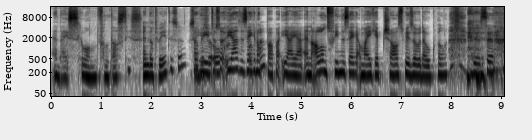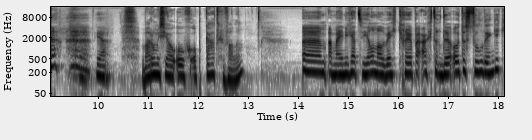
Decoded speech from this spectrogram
En dat is gewoon fantastisch. En dat weten ze? Dat Zeggen weten ze Ja, ze zeggen papa? ook papa. Ja, ja. En al onze vrienden zeggen, maar je hebt chance, wij zouden dat ook willen. Dus eh, ja. Waarom is jouw oog op Kaat gevallen? Um, amai, nu gaat ze helemaal wegkruipen achter de autostoel, denk ik.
